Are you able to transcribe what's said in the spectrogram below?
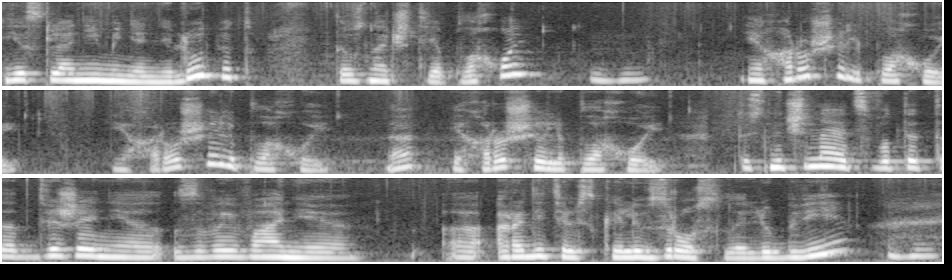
если они меня не любят, то значит я плохой. Мгм. Я хороший или плохой? Я хороший или плохой? Да? Я хороший или плохой? То есть начинается вот это движение завоевания э, родительской или взрослой любви, Мгм.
